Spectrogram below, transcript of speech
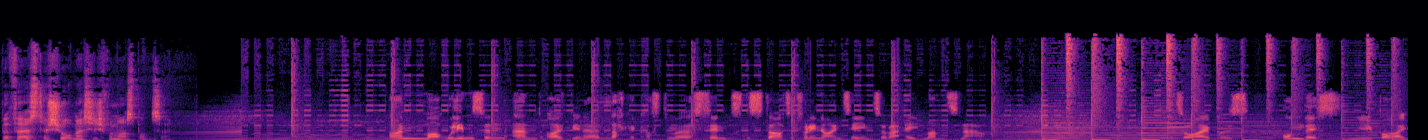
But first, a short message from our sponsor. I'm Mark Williamson, and I've been a Laka customer since the start of 2019, so about eight months now. So I was on this new bike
